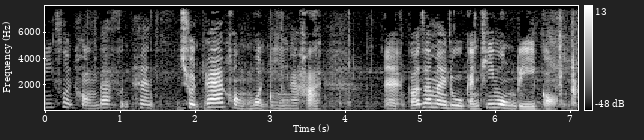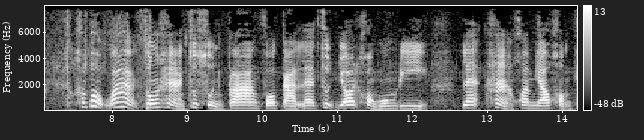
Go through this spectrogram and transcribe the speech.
ในส่วนของแบบฝึกหัดชุดแรกของบทนี้นะคะ อะก็จะมาดูกันที่วงรีก่อน เขาบอกว่าจงหาจุดศูนย์กลางโฟกัสและจุดยอดของวงรี และหาความยาวของแก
